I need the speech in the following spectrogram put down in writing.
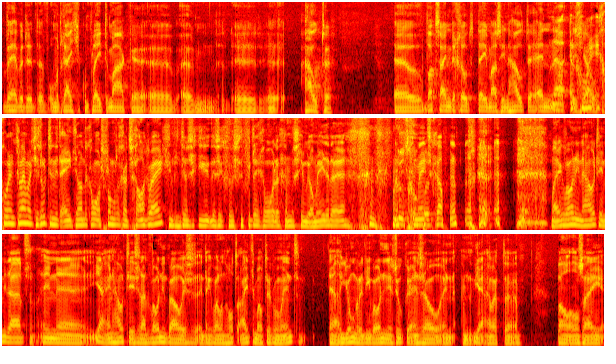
we hebben de, de- om het rijtje compleet te maken, eh, ehm, eh, eh, Houten. Eh, wat zijn de grote thema's in Houten? En Nou, wat ik, is gooi, jouw... ik gooi een klein beetje roet in het eten, want ik kom oorspronkelijk uit Schalkwijk. Dus ik, dus ik vertegenwoordig misschien wel meerdere bloedgemeenschappen. maar ik woon in Houten inderdaad. In, eh, ja, in Houten is inderdaad woningbouw is denk ik wel een hot item op dit moment. Ja, jongeren die woningen zoeken en zo. En ja, wat uh, Paul al zei,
